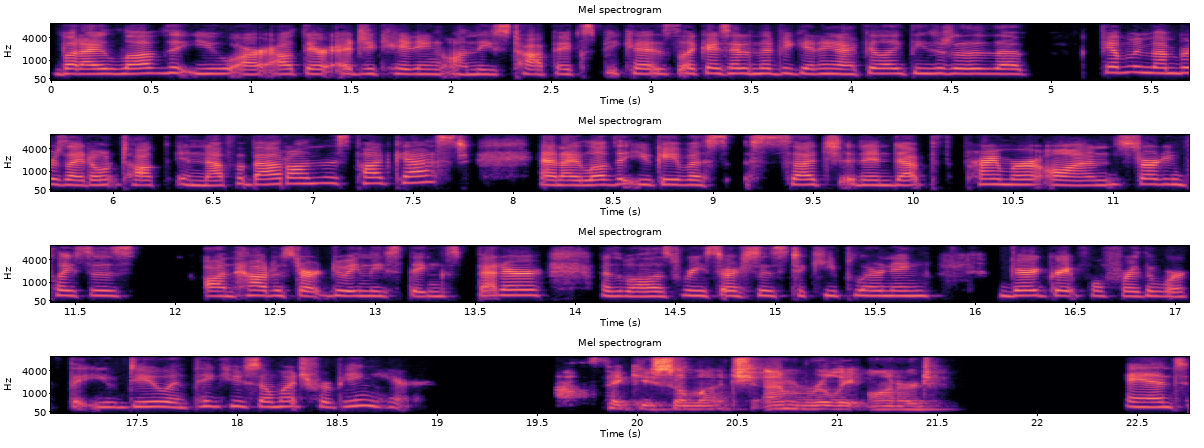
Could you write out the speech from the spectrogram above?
But I love that you are out there educating on these topics because, like I said in the beginning, I feel like these are the family members I don't talk enough about on this podcast. And I love that you gave us such an in depth primer on starting places on how to start doing these things better, as well as resources to keep learning. I'm very grateful for the work that you do. And thank you so much for being here. Thank you so much. I'm really honored. And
